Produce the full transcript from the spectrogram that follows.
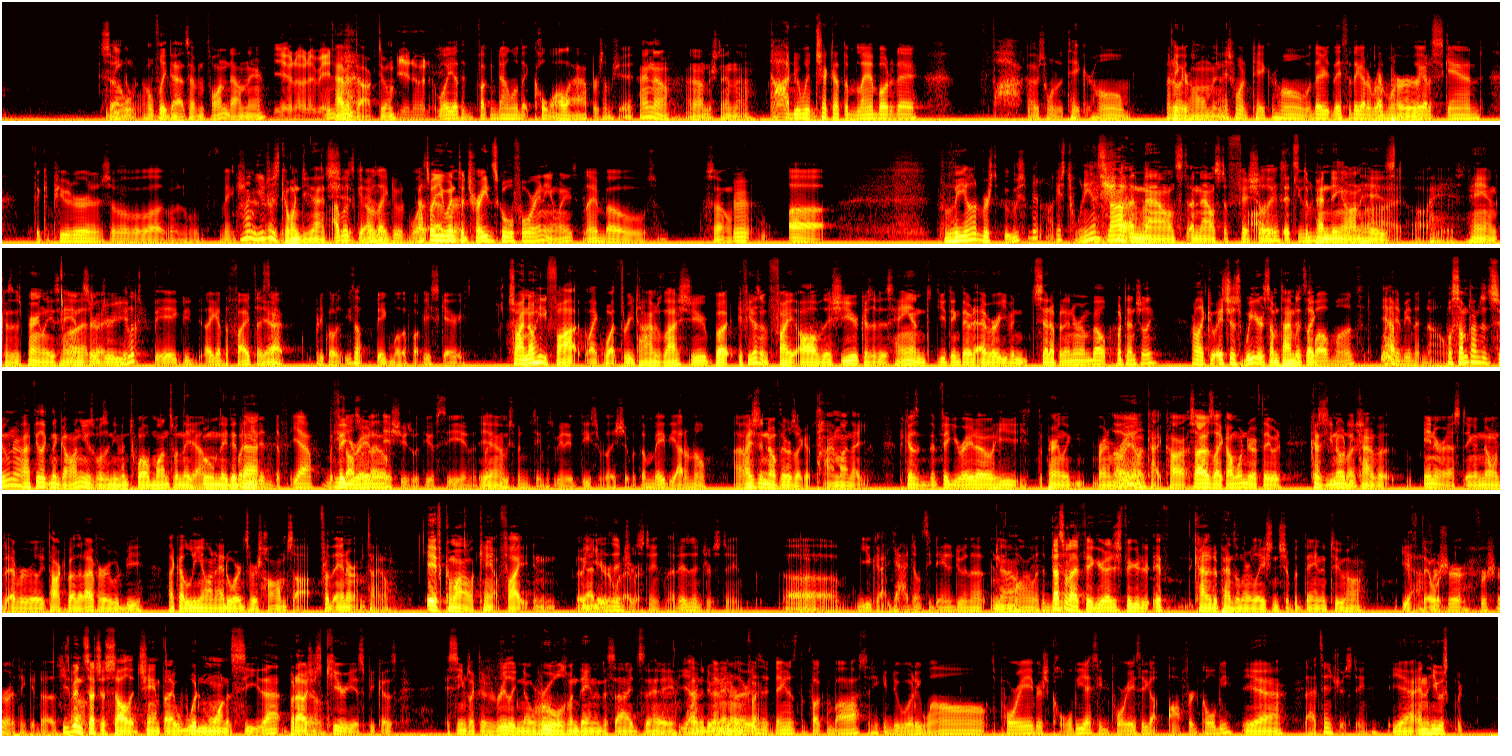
So Legal. hopefully dad's having fun down there. You know what I mean? I haven't talked to him. You know. What, well, you have to fucking download that koala app or some shit. I know. I don't understand that. God, dude, went and checked out the Lambo today. Fuck, I just wanted to take her home. I Take know her it's- home I just want to take her home. They they said they got to run one. purr. They got to scan the computer and so blah blah blah. and we'll make Why sure. don't you just go and do that shit? I was I was like, dude, That's what you went to trade school for, anyways. Lambos. So Uh, Leon versus Usman, August twentieth. it's not announced announced officially. August, it's June, depending on his July, August. hand because apparently his Oh, hand that's right. surgery. He looks big, dude. Like at the fights, I Yeah. sat pretty close. He's a big motherfucker. He's scary. So I know he fought like what three times last year, but if he doesn't fight all of this year because of his hand, do you think they would ever even set up an interim belt potentially? Or like it's just weird. Sometimes With it's like twelve months. Yeah. him being that no. well, sometimes it's sooner. I feel like Ngannou's wasn't even twelve months when they Yeah, boom they did but that. He didn't def- yeah, but he's also got issues with UFC, and it's Yeah. like Usman seems to be in a decent relationship with them. Maybe I don't know. I just didn't know if there was like a timeline that because the Figueiredo he apparently Brandon Oh, Moreno yeah. and Kai Kara. So I was like, I wonder if they would because you know it'd be kind of a interesting and no one's ever really talked about that I've heard would be like a Leon Edwards versus Khamzat for the interim title if Kamaru can't fight in a that year is or whatever. interesting. That is interesting. Um, you got yeah. I don't see Dana doing that. No, with him that's what I figured. I just figured if it kind of depends on the relationship with Dana too, huh? Yeah, for sure, for sure. I think it does. He's been Um, such a solid champ that I wouldn't want to see that, but I was Yeah. just curious because it seems like there's really no rules when Dana decides that hey, Yeah, we're gonna do I an mean, interim there isn't. Dana's the fucking boss, and he can do what he wants. Poirier versus Colby. I seen Poirier said he got offered Colby. Yeah, That's interesting. yeah, and he was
